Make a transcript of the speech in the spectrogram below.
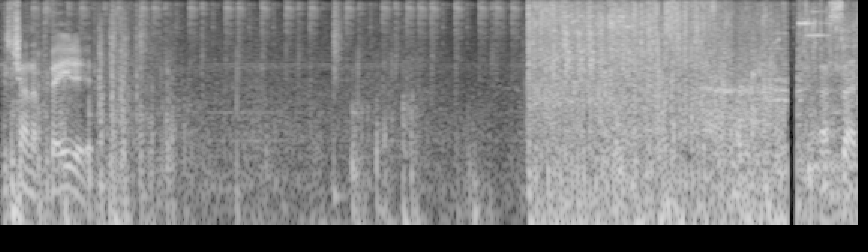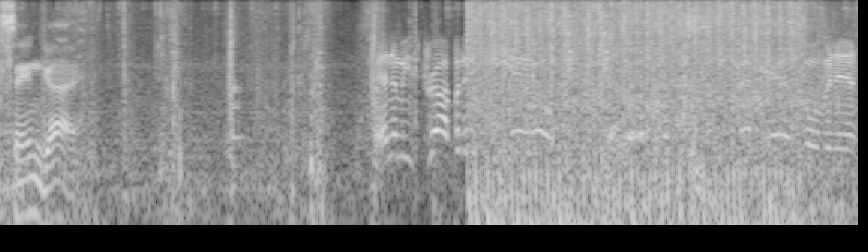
He's trying to bait it. That's that same guy. Enemies dropping gas moving in.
